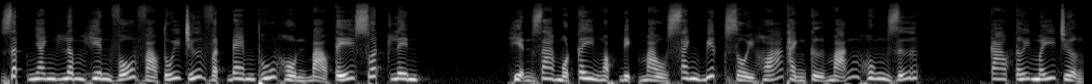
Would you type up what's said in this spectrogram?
Rất nhanh Lâm Hiên vỗ vào túi chứ vật đem thú hồn bảo tế xuất lên. Hiện ra một cây ngọc địch màu xanh biếc rồi hóa thành cử mãng hung dữ. Cao tới mấy trượng.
